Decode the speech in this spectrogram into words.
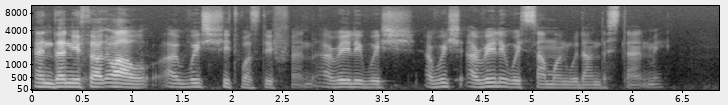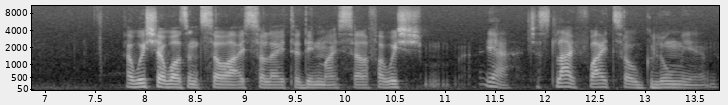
and then you thought, wow, I wish it was different. I really wish, I wish, I really wish someone would understand me. I wish I wasn't so isolated in myself. I wish, yeah, just life, why it's so gloomy and,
